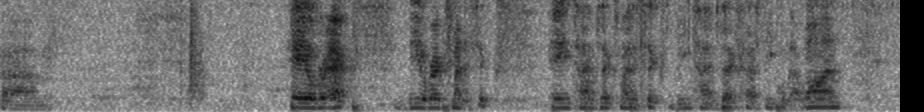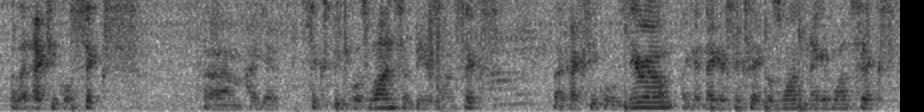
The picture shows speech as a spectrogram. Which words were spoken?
Um, a over x, b over x minus 6, a times x minus 6, b times x has to equal that 1. I let x equal 6. Um, I get 6b equals 1, so b is 1 6. Let x equals 0. I get negative 6a equals 1, negative 1 6.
